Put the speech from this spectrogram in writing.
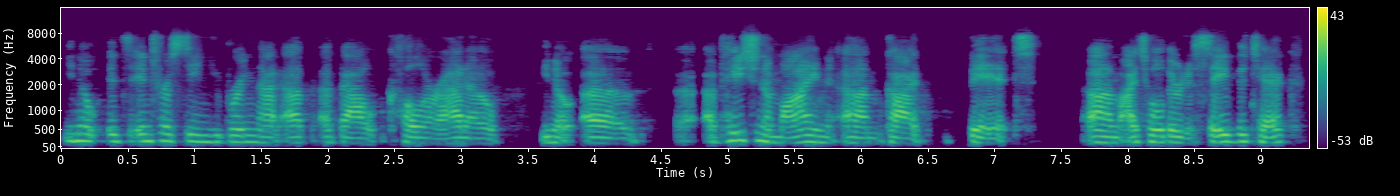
You know, it's interesting you bring that up about Colorado. You know, uh, a patient of mine um, got bit. Um, I told her to save the tick.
